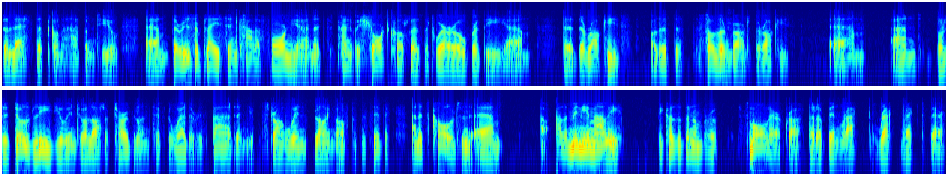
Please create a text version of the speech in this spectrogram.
the less that's going to happen to you. Um, there is a place in California, and it's kind of a shortcut, as it were, over the um, the, the Rockies or the, the, the southern part of the Rockies. Um, and but it does lead you into a lot of turbulence if the weather is bad and you have strong wind blowing off the Pacific. And it's called um, Aluminium Alley because of the number of small aircraft that have been wrecked, wrecked, wrecked there.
